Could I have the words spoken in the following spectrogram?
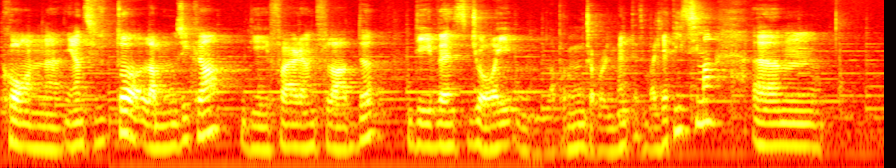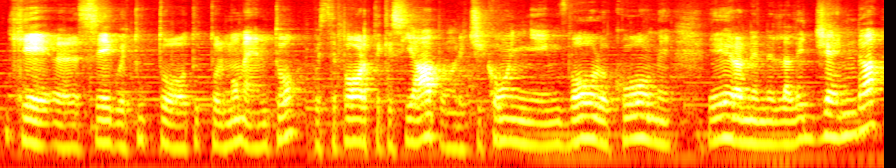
con innanzitutto la musica di Fire and Flood di Vance Joy, la pronuncia probabilmente è sbagliatissima, ehm, che eh, segue tutto, tutto il momento, queste porte che si aprono, le cicogne in volo come era ne- nella leggenda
